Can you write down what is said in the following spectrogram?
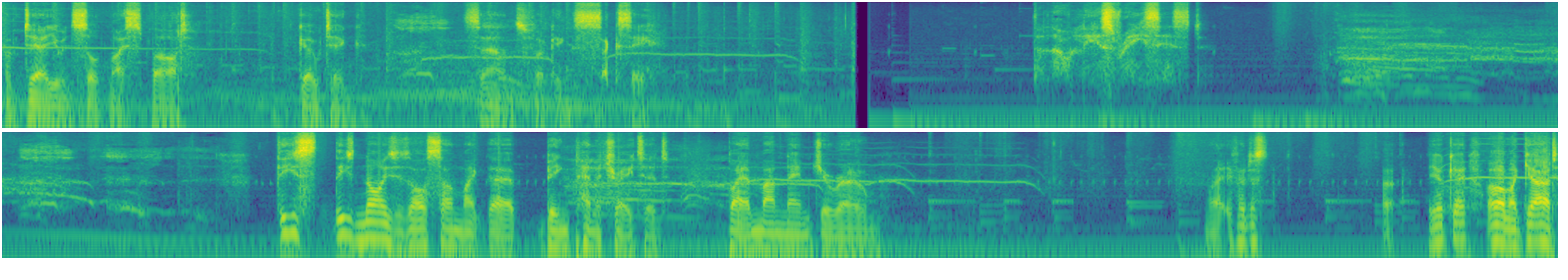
How dare you insult my spot? Goating. Sounds fucking sexy. The loneliest racist. These these noises all sound like they're being penetrated by a man named Jerome. Like if I just, uh, are you okay? Oh my god!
